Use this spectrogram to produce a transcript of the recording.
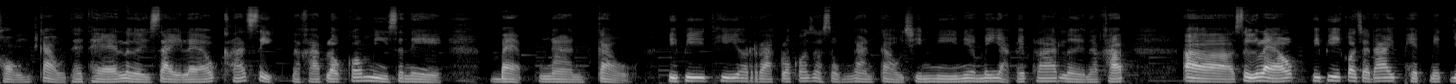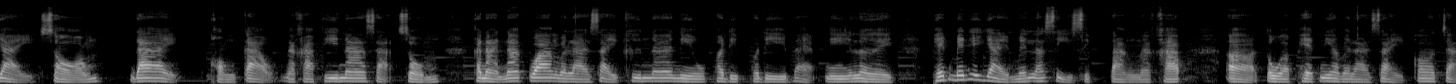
ของเก่าแท้ๆเลยใส่แล้วคลาสสิกนะครับแล้วก็มีเสน่ห์ แบบงานเก่า พี่ๆที่รักแล้วก็สะสมงานเก่าชิ้นนี้เนี่ยไม่อยากให้พลาดเลยนะครับซื้อแล้วพี่ๆก็จะได้เพชรเม็ดใหญ่ 2 ได้ของเก่านะครับที่น่าสะสม ขนาดหน้ากว้างเวลาใส่ขึ้นหน้านิ้วพอดิบพอดีแบบนี้เลย เพชรเม็ดใหญ่ๆเม็ดละ 40 ตังค์นะครับตัวเพชรเนี่ยเวลาใส่ก็จะ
